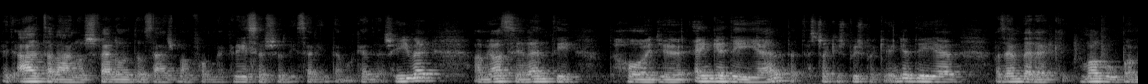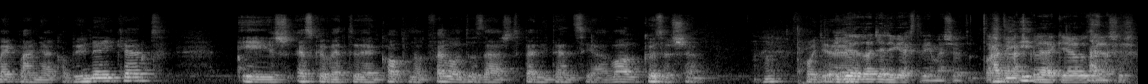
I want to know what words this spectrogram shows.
egy általános feloldozásban fognak részesülni szerintem a kedves hívek, ami azt jelenti, hogy engedéllyel, tehát ez csak is püspöki engedéllyel, az emberek magukba megbánják a bűneiket, és ezt követően kapnak feloldozást penitenciával közösen. Uh-huh. Hogy, Ugye ez egy elég extrém eset. Hát i- lelki áldozás is.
